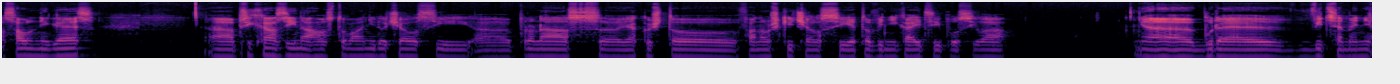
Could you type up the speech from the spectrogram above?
Saul Niguez, přichází na hostování do Chelsea. Pro nás, jakožto fanoušky Chelsea, je to vynikající posila bude víceméně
